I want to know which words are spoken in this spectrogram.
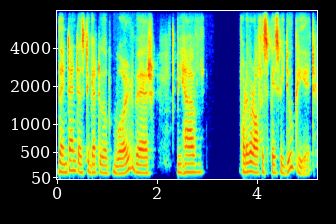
the intent is to get to a world where we have whatever office space we do create,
